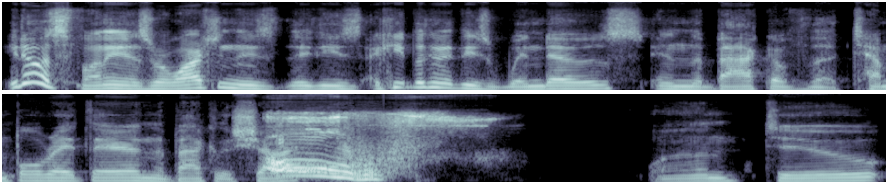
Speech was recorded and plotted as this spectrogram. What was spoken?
You know what's funny is we're watching these these. I keep looking at these windows in the back of the temple right there in the back of the shop. Oh! One, two.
